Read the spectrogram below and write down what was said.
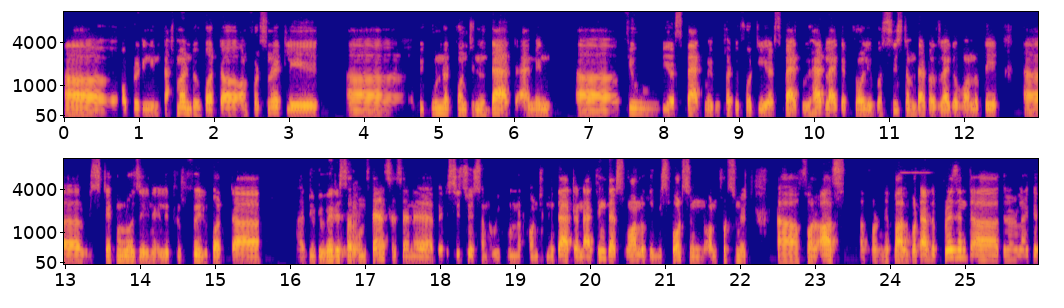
operating in Kathmandu, but unfortunately, we could not continue that. I mean, a uh, few years back, maybe 30, 40 years back, we had like a trolley bus system that was like a, one of the uh, technology in electric field, but uh, uh, due to various circumstances and uh, various situation, we could not continue that. And I think that's one of the misfortune, unfortunate uh, for us, uh, for Nepal. But at the present, there are like a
